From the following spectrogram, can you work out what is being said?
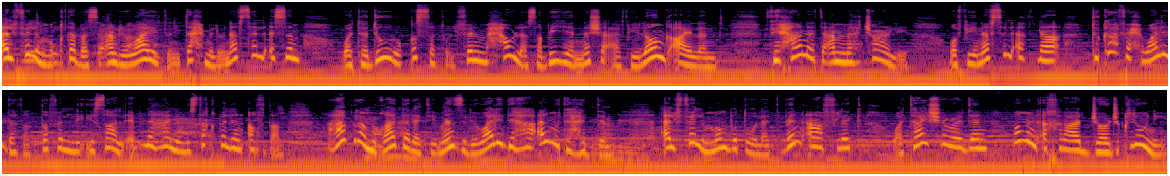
الفيلم مقتبس عن رواية تحمل نفس الاسم وتدور قصة الفيلم حول صبي نشأ في لونغ آيلاند في حانة عمه تشارلي وفي نفس الأثناء تكافح والدة الطفل لإيصال ابنها لمستقبل أفضل عبر مغادرة منزل والدها المتهدم. الفيلم من بطولة بن آفليك وتاي شيريدن ومن إخراج جورج كلوني.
